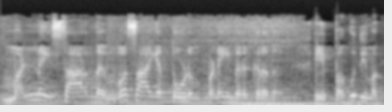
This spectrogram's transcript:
மண்ணை சார்ந்த விவசாயத்தோடும் பிணைந்திருக்கிறது. இப்பகுதி மக்கள்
